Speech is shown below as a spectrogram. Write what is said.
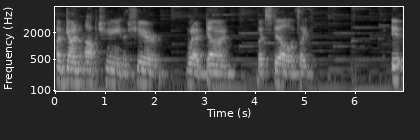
I've gotten an opportunity to share what I've done, but still, it's like it.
